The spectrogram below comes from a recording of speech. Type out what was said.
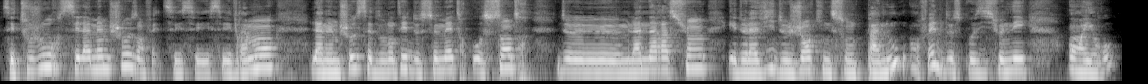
C'est toujours, c'est la même chose en fait. C'est vraiment la même chose, cette volonté de se mettre au centre de la narration et de la vie de gens qui ne sont pas nous, en fait, de se positionner en héros.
